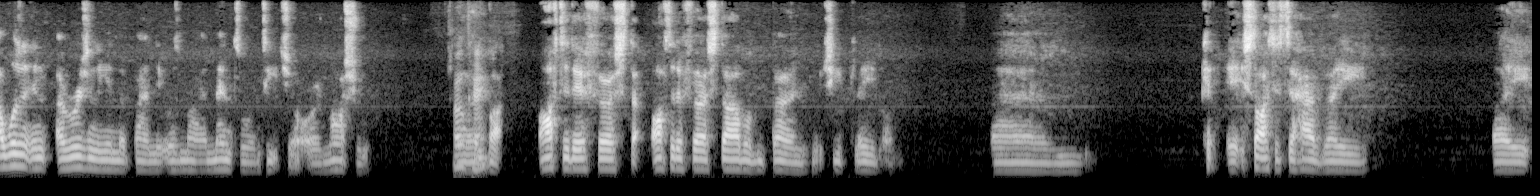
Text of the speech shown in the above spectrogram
I wasn't in, originally in the band, it was my mentor and teacher, Oren Marshall. Um, Okay. but after their first, after the first album, Burn, which he played on, um, it started to have a a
